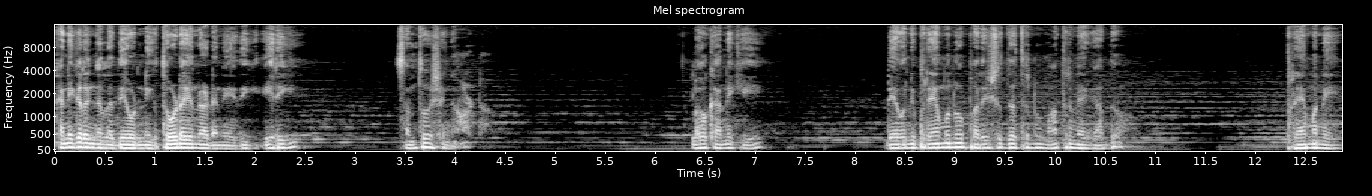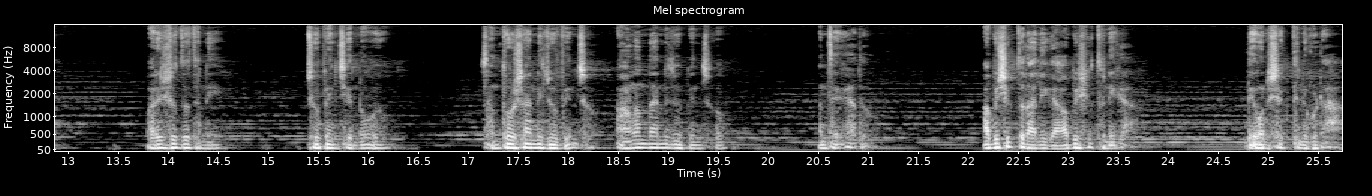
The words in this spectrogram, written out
కనికరం గల దేవుడు నీకు తోడై ఉన్నాడనేది ఎరిగి సంతోషంగా ఉండు. లోకానికి దేవుని ప్రేమను పరిశుద్ధతను మాత్రమే కాదు ప్రేమని పరిశుద్ధతని చూపించి నువ్వు సంతోషాన్ని చూపించు ఆనందాన్ని చూపించు. అంతేకాదు అభిషిక్తురాలిగా అభిషిక్తునిగా దేవుని శక్తిని కూడా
